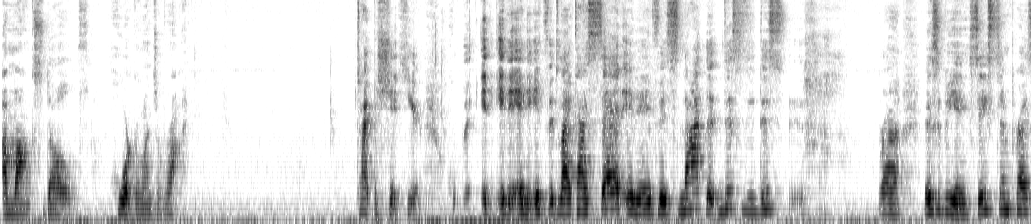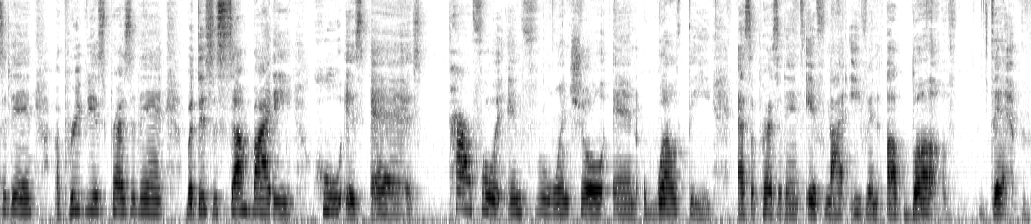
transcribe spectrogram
amongst those who are going to run. Type of shit here. And if, like I said, and if it's not that this, this, bruh, this would be an existing president, a previous president, but this is somebody who is as powerful and influential and wealthy as a president, if not even above them.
